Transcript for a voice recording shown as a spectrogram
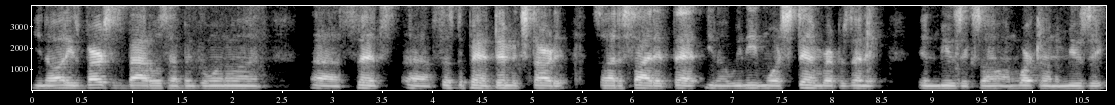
You know, all these versus battles have been going on uh, since uh, since the pandemic started. So I decided that you know we need more STEM represented in music. So I'm working on a music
